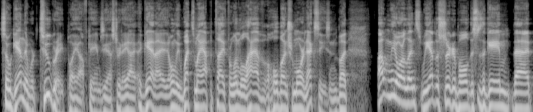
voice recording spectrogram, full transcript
So again, there were two great playoff games yesterday. I, again, I only whets my appetite for when we'll have a whole bunch more next season. But out in New Orleans, we have the Sugar Bowl. This is the game that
